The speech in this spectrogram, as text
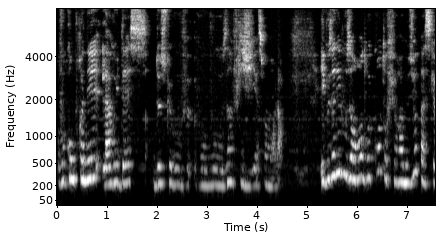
vous comprenez la rudesse de ce que vous vous, vous infligiez à ce moment-là. Et vous allez vous en rendre compte au fur et à mesure parce que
